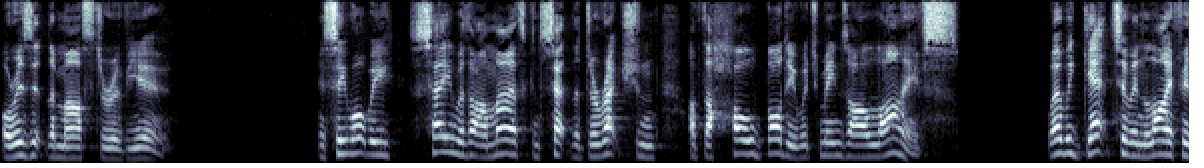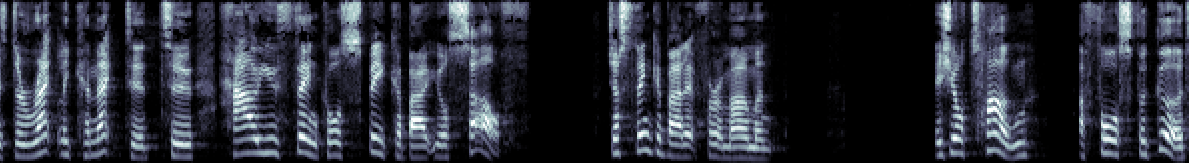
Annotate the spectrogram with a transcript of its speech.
Or is it the master of you? You see, what we say with our mouths can set the direction of the whole body, which means our lives. Where we get to in life is directly connected to how you think or speak about yourself. Just think about it for a moment. Is your tongue a force for good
